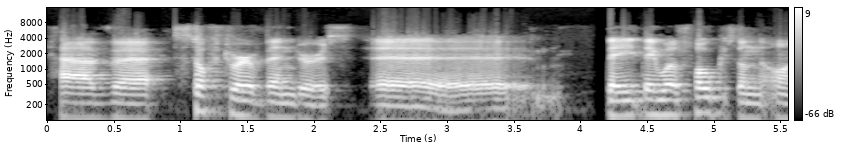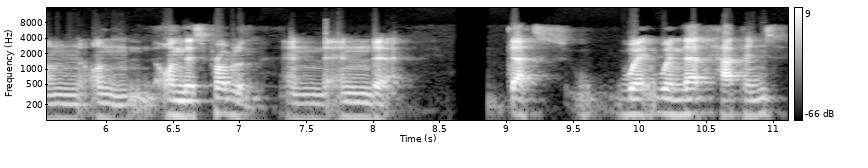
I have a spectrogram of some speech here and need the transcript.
have uh, software vendors uh, they they will focus on on on on this problem. And and uh, that's when when that happens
